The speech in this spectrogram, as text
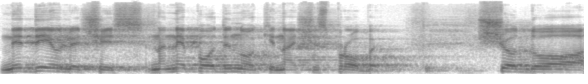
не дивлячись на непоодинокі наші спроби щодо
